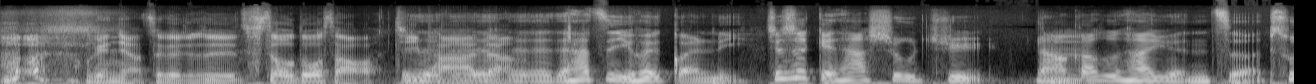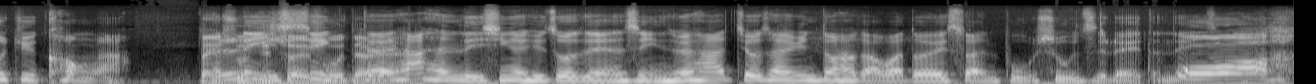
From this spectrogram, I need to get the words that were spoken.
我跟你讲，这个就是瘦多少几对趴这样对对，对对，他自己会管理，就是给他数据，然后告诉他原则，数据控啦。很理性，说服的人。对他很理性的去做这件事情，所以他就算运动，他搞不好都会算步数之类的那种。哇，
